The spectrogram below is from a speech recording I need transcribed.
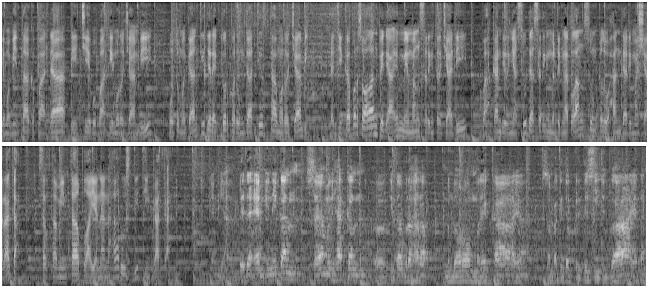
yang meminta kepada PJ Bupati Muaro Jambi untuk mengganti Direktur Perumda Tirta Muaro Jambi. Dan jika persoalan PDAM memang sering terjadi, bahkan dirinya sudah sering mendengar langsung keluhan dari masyarakat serta minta pelayanan harus ditingkatkan. Ya, PDM ini kan saya melihatkan uh, kita berharap mendorong mereka ya sampai kita kritisi juga ya kan?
